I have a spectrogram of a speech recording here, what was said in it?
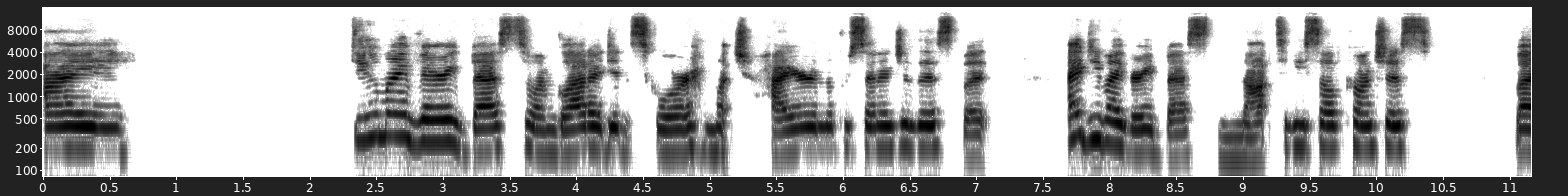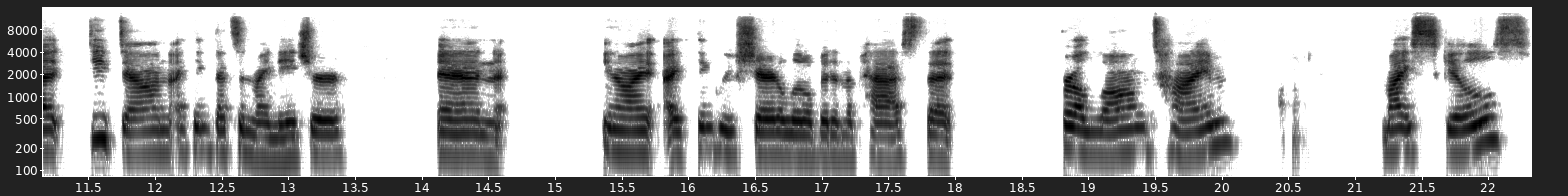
I do my very best. So I'm glad I didn't score much higher in the percentage of this, but I do my very best not to be self conscious. But deep down, I think that's in my nature. And, you know, I, I think we've shared a little bit in the past that for a long time, my skills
